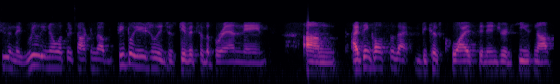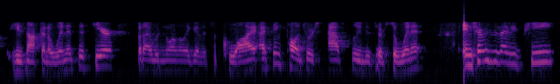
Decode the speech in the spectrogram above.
to, and they really know what they're talking about. But people usually just give it to the brand name. Um, I think also that because Kawhi's been injured, he's not he's not going to win it this year. But I would normally give it to Kawhi. I think Paul George absolutely deserves to win it. In terms of MVP,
